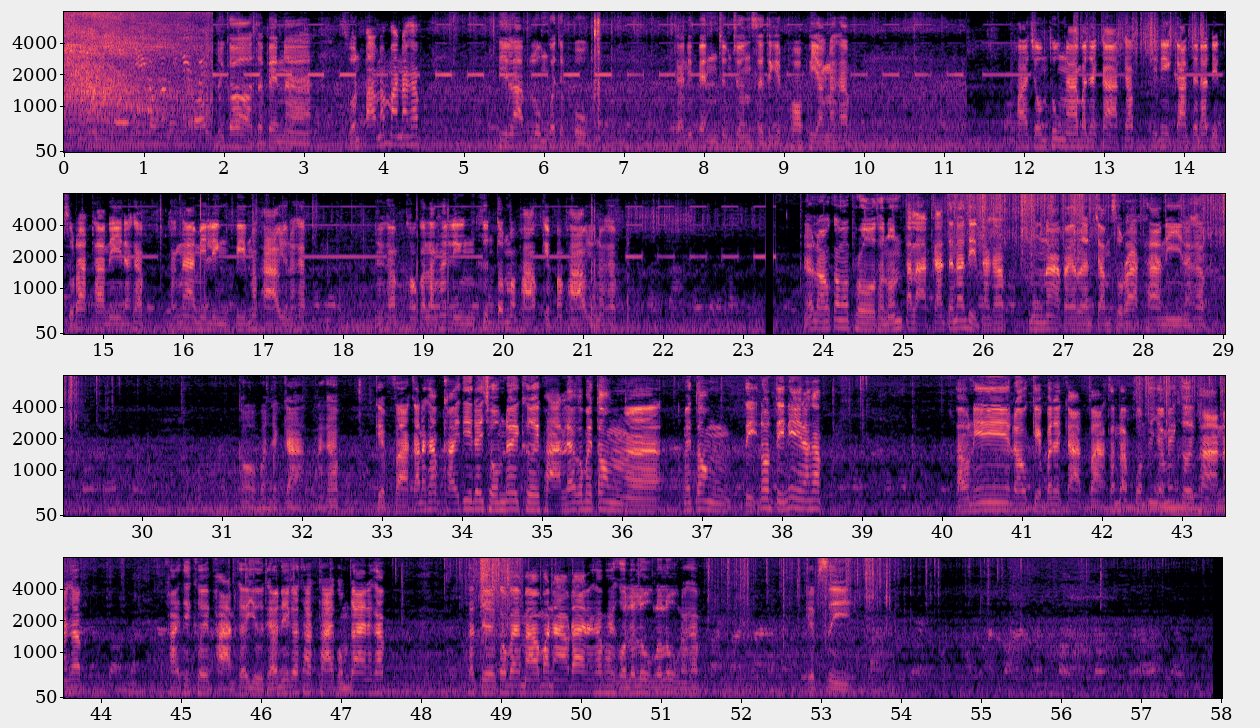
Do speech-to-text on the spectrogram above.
ร้อยนี่ก็จะเป็นอ่าสวนปาล์มน้ำมันนะครับ ที่ลาดลุ่มก็จะปลูก แต่นี่เป็นชุมชนเศรษฐกิจพอเพียงนะครับ พาชมทุ่งนาบรรยากาศครับ ที่นี่กาญจนดิตสุราษฎร์ธานีนะครับ ข้างหน้ามีลิงปีนมะพร้าวอยู่นะครับนี่ครับ เขากำลังให้ลิงขึ้นต้นมะพร้าวเก็บมะพร้าวอยู่นะครับ แล้วเราก็มาโผล่ถนนตลาดกาญจนดิตนะครับ มุ่งหน้าไปเรือนจำสุราษฎร์ธานีนะครับ ก็บรรยากาศนะครับ เก็บฝากกันนะครับ ใครที่ได้ชมได้เคยผ่านแล้วก็ไม่ต้องอไม่ต้องติโน่นตินี่นะครับเอานี้เราเก็บบรรยากาศฝากสำหรับคนที่ยังไม่เคยผ่านนะครับ ใครที่เคยผ่านเคยอยู่แถวนี้ก็ทักทายผมได้นะครับ ถ้าเจอก็แวะมาเอามะนาวได้นะครับ ให้คนละลูกละลูกนะครับ FC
